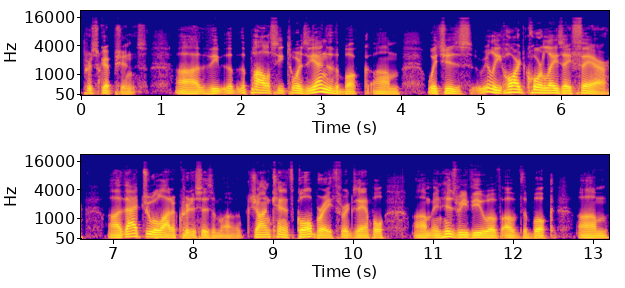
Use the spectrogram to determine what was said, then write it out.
prescriptions. Uh, the, the the policy towards the end of the book, um, which is really hardcore laissez-faire. Uh, that drew a lot of criticism. Uh, John Kenneth Galbraith, for example, um, in his review of, of the book, um,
